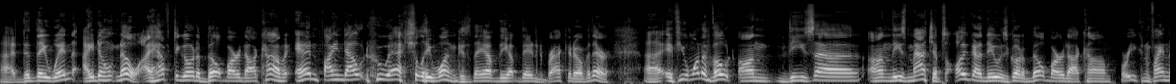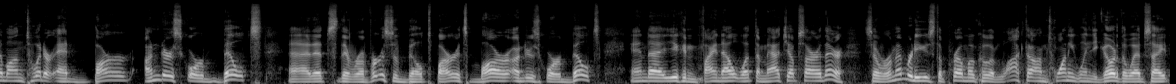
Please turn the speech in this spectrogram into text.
Uh, did they win? I don't know. I have to go to builtbar.com and find out who actually won because they have the updated bracket over there. Uh, if you want to vote on these uh, on these matchups, all you got to do is go to builtbar.com, or you can find them on Twitter at bar underscore built. Uh, that's the reverse of built bar. It's bar underscore built, and you can find out what the matchups are there. So remember to use the promo code Locked On 20 when you go to the website,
